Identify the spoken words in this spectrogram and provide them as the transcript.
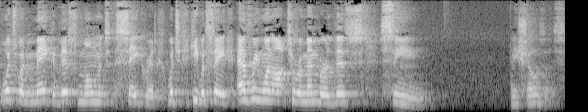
which would make this moment sacred, which he would say, everyone ought to remember this scene. And he shows us.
